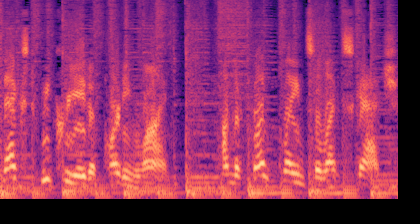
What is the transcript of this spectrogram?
Next, we create a parting line. On the front plane select sketch.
